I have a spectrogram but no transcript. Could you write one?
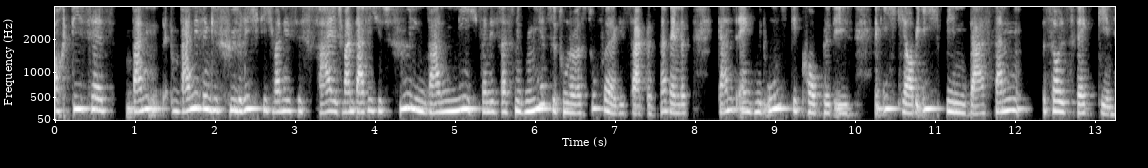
auch dieses, wann, wann ist ein Gefühl richtig, wann ist es falsch, wann darf ich es fühlen, wann nicht, wenn es was mit mir zu tun hat, was du vorher gesagt hast, ne? wenn das ganz eng mit uns gekoppelt ist, wenn ich glaube, ich bin das, dann soll es weggehen.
